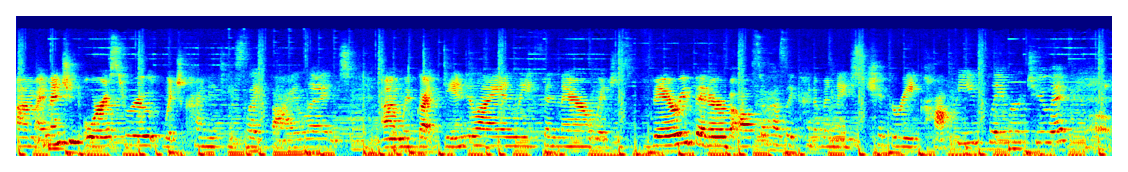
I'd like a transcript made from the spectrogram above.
Um, I mentioned orris root, which kind of tastes like violet. Um, we've got dandelion leaf in there, which is very bitter, but also has like kind of a nice chicory coffee flavor to it. Wow,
